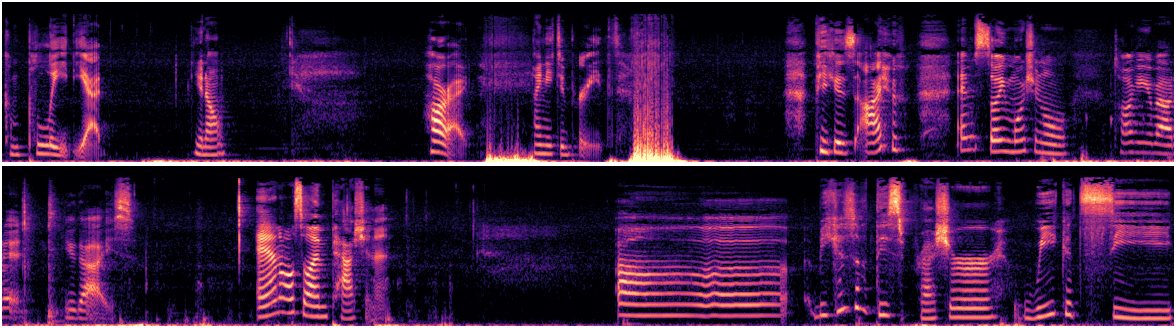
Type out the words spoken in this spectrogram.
complete yet you know? All right i need to breathe. Because i am so emotional talking about it you guys. And also i'm passionate. Uh because of this pressure we could see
